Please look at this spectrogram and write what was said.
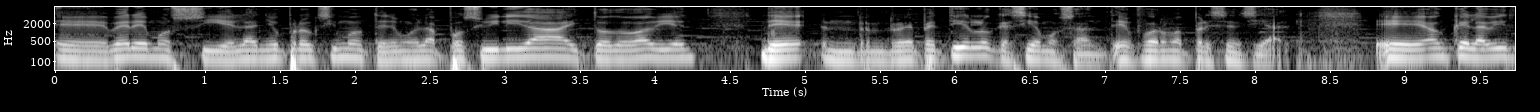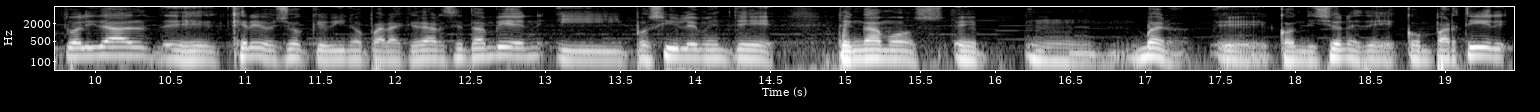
eh, veremos si el año próximo tenemos la posibilidad y todo va bien de repetir lo que hacíamos antes en forma presencial. Eh, aunque la virtualidad creo yo que vino para quedarse también y posiblemente tengamos mm, bueno, condiciones de compartir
